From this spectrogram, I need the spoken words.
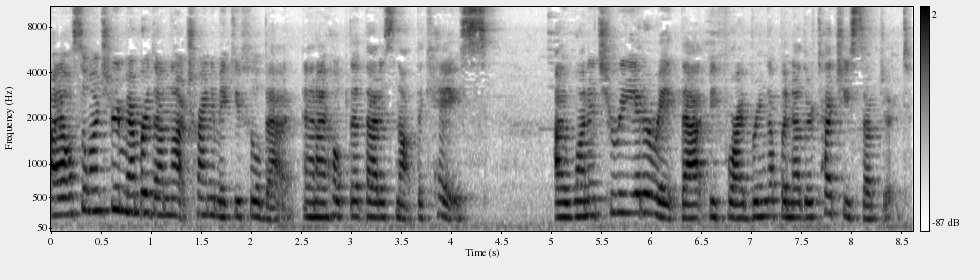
I also want you to remember that I'm not trying to make you feel bad, and I hope that that is not the case. I wanted to reiterate that before I bring up another touchy subject.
